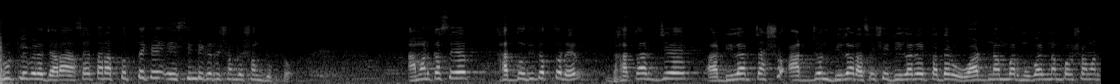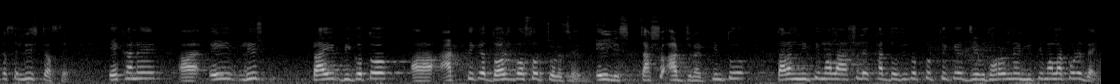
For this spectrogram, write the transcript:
রুট লেভেলে যারা আছে, তারা প্রত্যেকেই এই সিন্ডিকেটের সঙ্গে সংযুক্ত। আমার কাছে খাদ্য অধিদপ্তরের ঢাকার যে ডিলার চারশো আটজন ডিলার আছে, সেই ডিলারের তাদের ওয়ার্ড নাম্বার মোবাইল নাম্বার সহ আমার কাছে লিস্ট আছে। এখানে এই লিস্ট প্রায় বিগত আট থেকে দশ বছর চলেছে এই লিস্ট চারশো আটজনের কিন্তু তারা নীতিমালা আসলে খাদ্য অধিদপ্তর থেকে যে ধরনের নীতিমালা করে দেয়,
